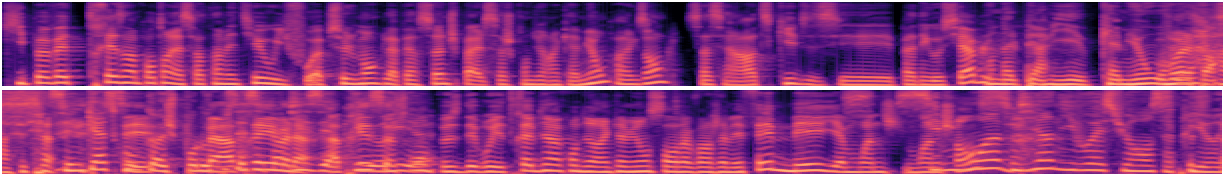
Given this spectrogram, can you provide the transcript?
qui peuvent être très importants. Il y a certains métiers où il faut absolument que la personne, je sais pas, elle sache conduire un camion, par exemple. Ça, c'est un hard skills, c'est pas négociable. On a le permis camion. Voilà, c'est une case qu'on coche pour le coup. Après, ça, voilà. après ça se trouve, on peut se débrouiller très bien à conduire un camion sans l'avoir jamais fait, mais il y a moins de, moins de C'est chance. moins bien niveau assurance, a priori.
